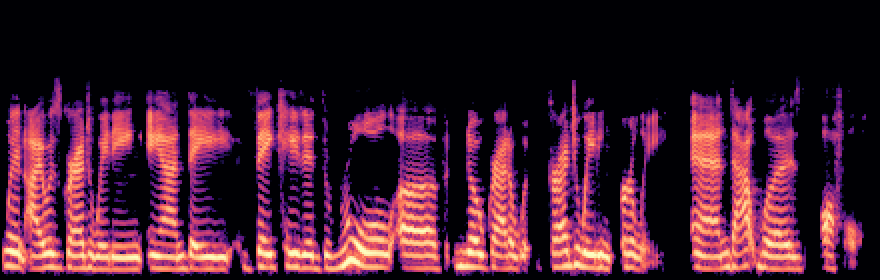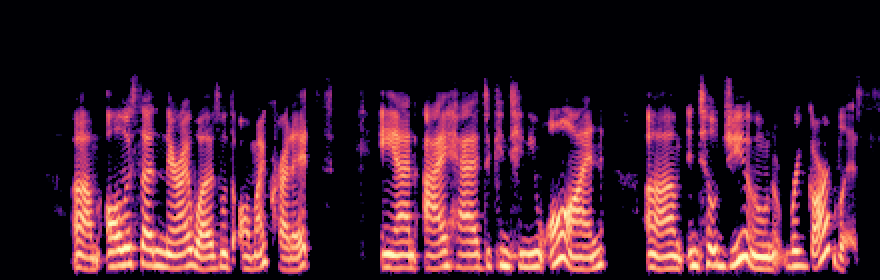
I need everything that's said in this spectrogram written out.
when I was graduating and they vacated the rule of no gradu- graduating early. And that was awful. Um, all of a sudden, there I was with all my credits, and I had to continue on um, until June, regardless.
